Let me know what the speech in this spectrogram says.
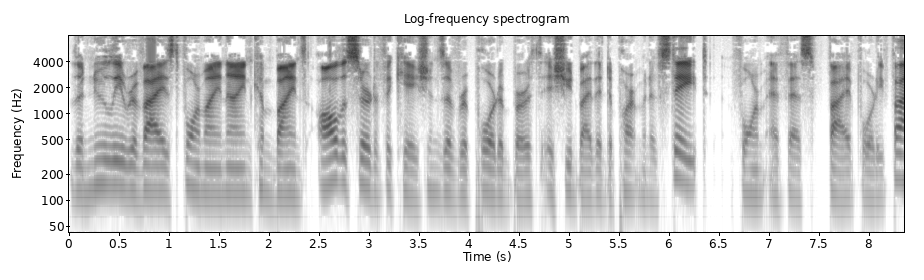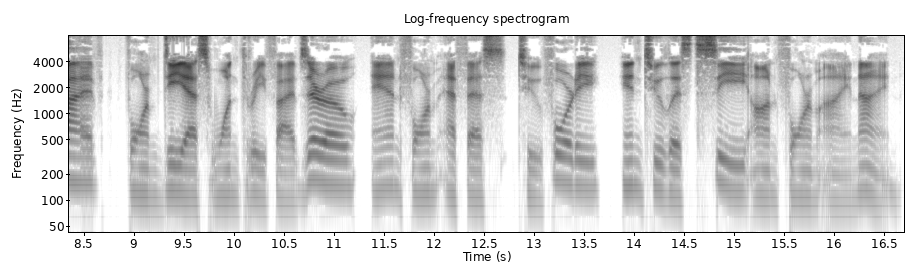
The newly revised Form I 9 combines all the certifications of report of birth issued by the Department of State, Form FS 545, Form DS 1350, and Form FS 240 into List C on Form I 9.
